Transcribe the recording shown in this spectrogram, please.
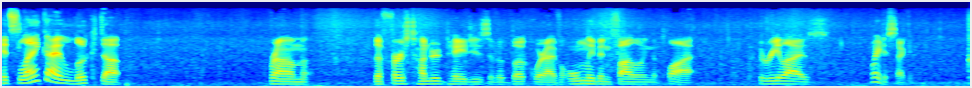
It's like I looked up from the first 100 pages of a book where I've only been following the plot to realize, wait a second.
